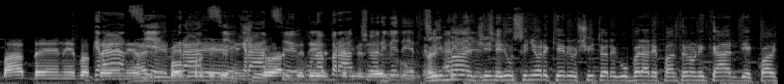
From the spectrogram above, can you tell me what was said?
Va bene, va bene. Grazie, Buon grazie, grazie. Un abbraccio, arrivederci. l'immagine Arrivederci. di un signore che è riuscito a recuperare pantaloni caldi e qualche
